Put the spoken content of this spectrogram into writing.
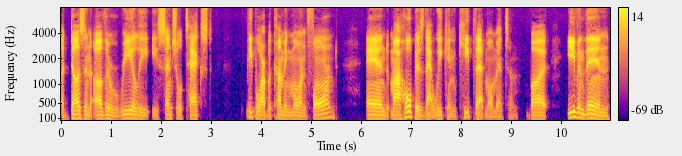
a dozen other really essential texts. People are becoming more informed. And my hope is that we can keep that momentum. But even then,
